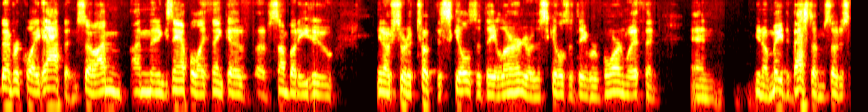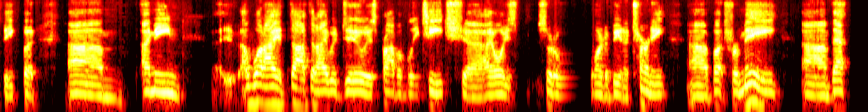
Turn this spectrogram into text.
never quite happened. So I'm, I'm an example, I think, of, of somebody who, you know, sort of took the skills that they learned or the skills that they were born with and and you know made the best of them, so to speak. But um, I mean, what I had thought that I would do is probably teach. Uh, I always sort of wanted to be an attorney, uh, but for me, uh, that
